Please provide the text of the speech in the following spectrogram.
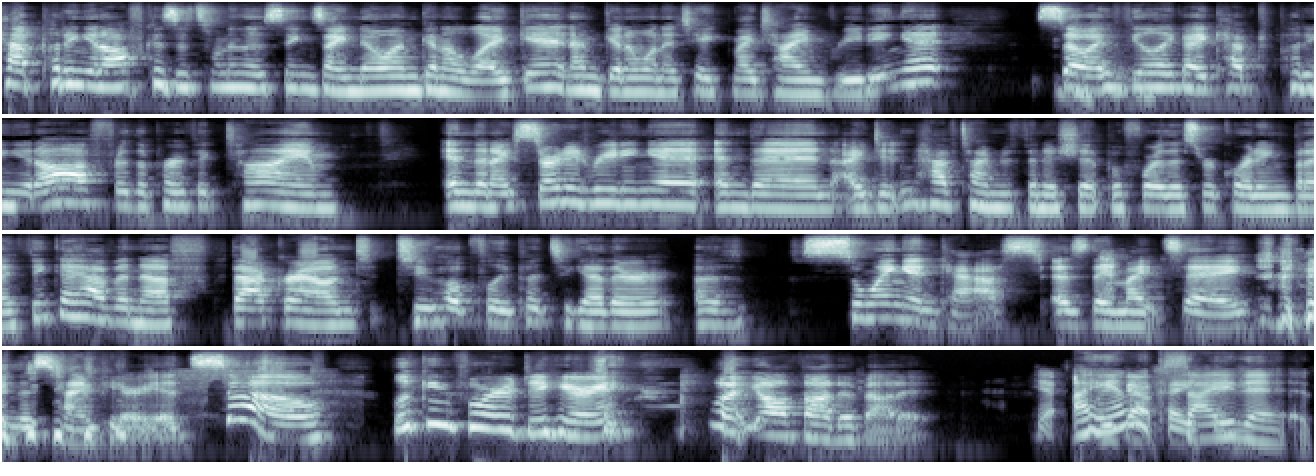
kept putting it off because it's one of those things I know I'm going to like it and I'm going to want to take my time reading it. So I feel like I kept putting it off for the perfect time. And then I started reading it, and then I didn't have time to finish it before this recording, but I think I have enough background to hopefully put together a swinging cast, as they might say, in this time period. So, looking forward to hearing what y'all thought about it. Yeah, I we've am got faith in you. excited.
